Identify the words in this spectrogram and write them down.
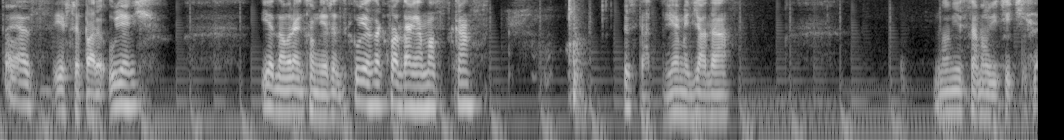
to jest jeszcze parę ujęć. Jedną ręką nie ryzykuję zakładania mostka. Wystartujemy dziada. No niesamowicie ciche.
